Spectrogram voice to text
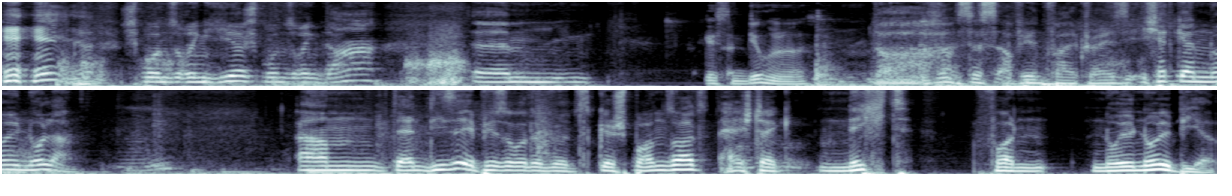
ja, Sponsoring hier, Sponsoring da. Ähm, ein Bier oder was? Doch, es ist auf jeden Fall crazy. Ich hätte gerne 0-0er. Mhm. Ähm, denn diese Episode wird gesponsert, Hashtag nicht von 00 Bier.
